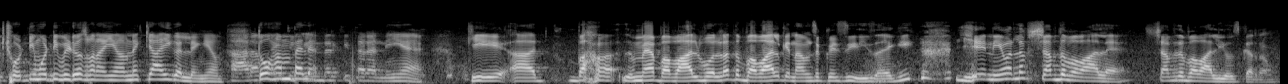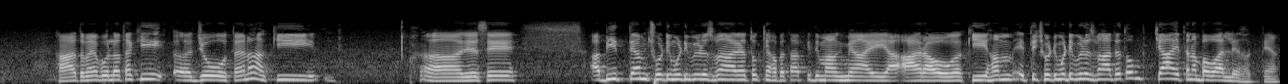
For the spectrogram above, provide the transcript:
छोटी मोटी वीडियोस बनाई हैं हमने क्या ही कर लेंगे हम? तो हम पहले अंदर की तरह नहीं है कि आ, ब- मैं बवाल बोल रहा तो बवाल के नाम से कोई सीरीज़ आएगी। ये नहीं मतलब शब्द बवाल है। शब्द बवाल यूज़ कर रहा हूँ। हाँ तो मैं बोला था कि जो होता है ना कि अ, जैसे अभी इतने हम छोटी मोटी वीडियोस बना रहे हैं तो क्या पता आपके दिमाग में आए या आ रहा होगा कि हम इतनी छोटी मोटी वीडियोस बनाते हैं तो हम क्या इतना बवाल ले सकते हैं।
